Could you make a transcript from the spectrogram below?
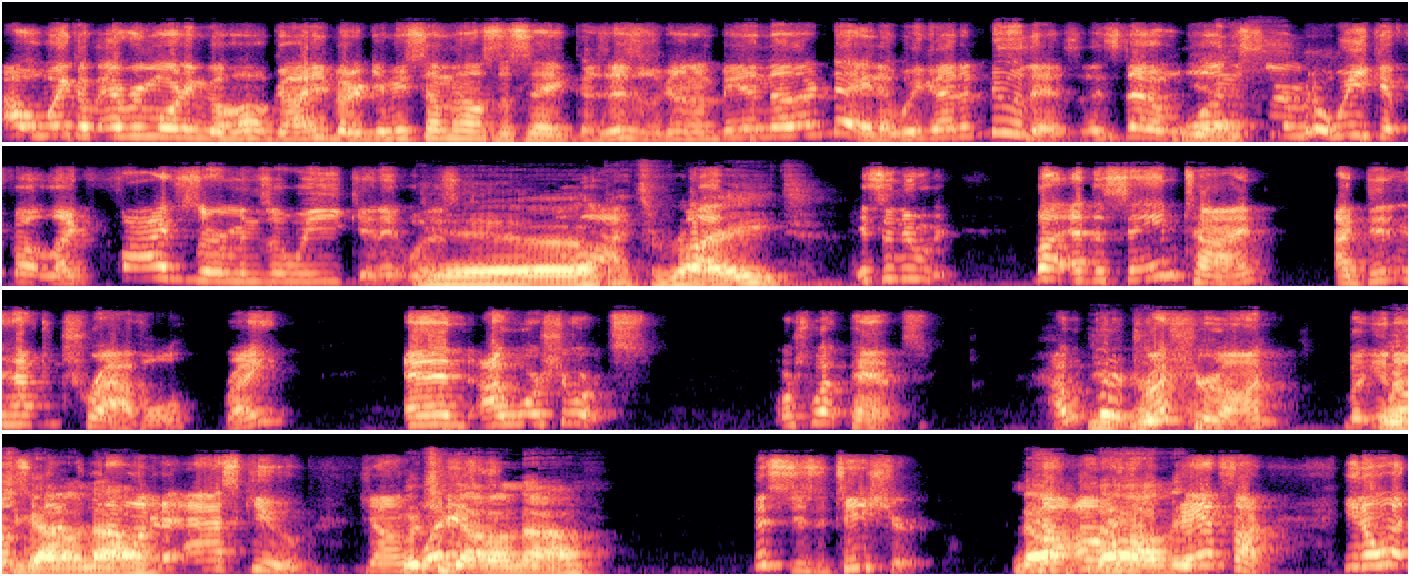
I would wake up every morning and go, Oh God, you better give me something else to say because this is gonna be another day that we gotta do this. Instead of yes. one sermon a week, it felt like five sermons a week, and it was Yeah, that's right. But it's a new but at the same time, I didn't have to travel, right? And I wore shorts or sweatpants. I would put you, a dress shirt on, but you know, you so got on now? I wanted to ask you, John. What, what you got on now? This is just a t-shirt. No, no, no I have pants on. You know what?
